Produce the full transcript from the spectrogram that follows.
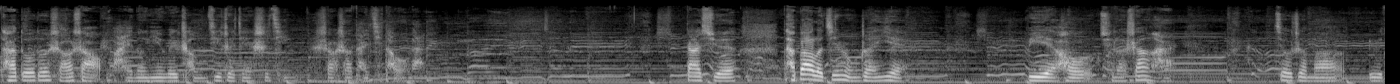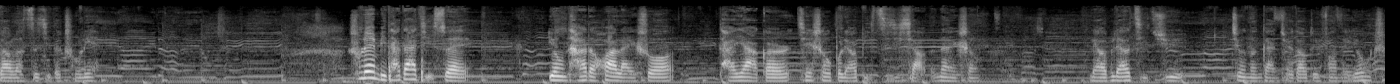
他多多少少还能因为成绩这件事情稍稍抬起头来。大学，他报了金融专业，毕业后去了上海，就这么遇到了自己的初恋。初恋比他大几岁。用他的话来说，他压根儿接受不了比自己小的男生，聊不了几句就能感觉到对方的幼稚。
